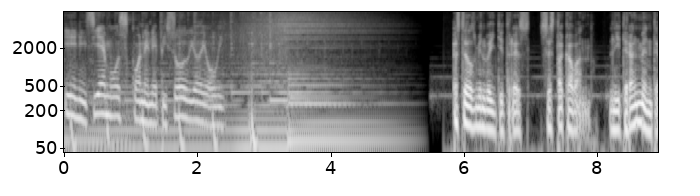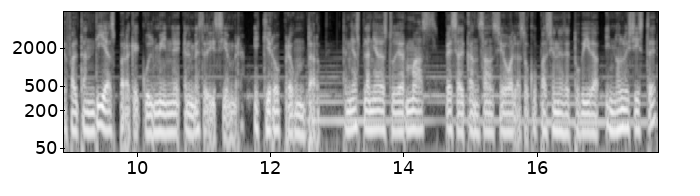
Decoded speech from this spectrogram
iniciemos con el episodio de hoy. Este 2023 se está acabando Literalmente faltan días para que culmine el mes de diciembre y quiero preguntarte, ¿tenías planeado estudiar más pese al cansancio o a las ocupaciones de tu vida y no lo hiciste?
